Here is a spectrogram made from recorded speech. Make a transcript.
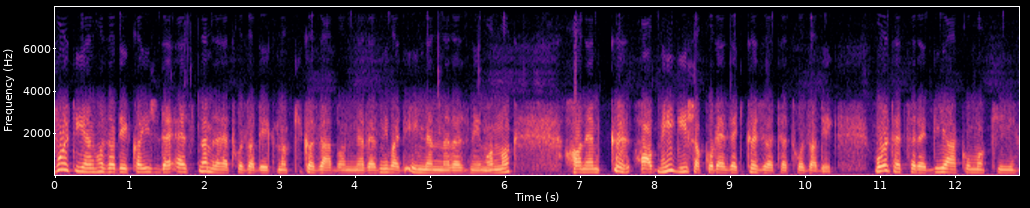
Volt ilyen hozadéka is, de ezt nem lehet hozadéknak igazában nevezni, vagy én nem nevezném annak, hanem ha mégis, akkor ez egy közvetett hozadék. Volt egyszer egy diákom, aki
